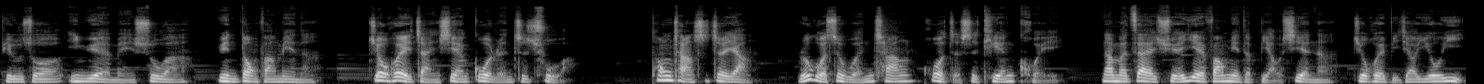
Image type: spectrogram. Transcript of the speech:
譬如说音乐、美术啊、运动方面呢，就会展现过人之处啊。通常是这样，如果是文昌或者是天魁，那么在学业方面的表现呢，就会比较优异。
